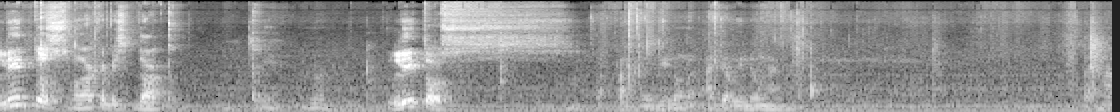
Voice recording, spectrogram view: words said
litos mga kabisdak. Ano? Litos. Papan ang bilungan. Ayaw bilungan. Tama.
